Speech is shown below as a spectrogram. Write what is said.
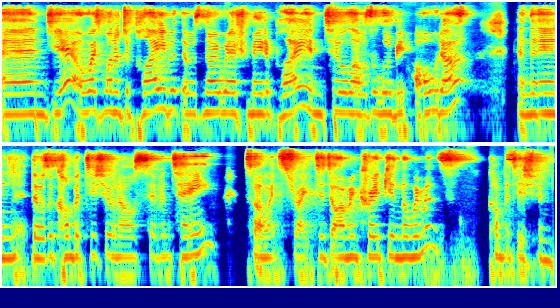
And yeah, I always wanted to play, but there was nowhere for me to play until I was a little bit older. And then there was a competition when I was 17. So I went straight to Diamond Creek in the women's competition.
